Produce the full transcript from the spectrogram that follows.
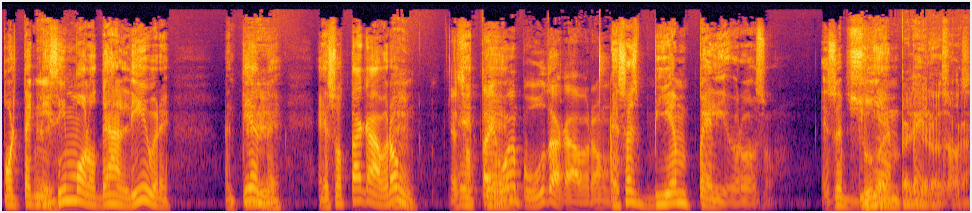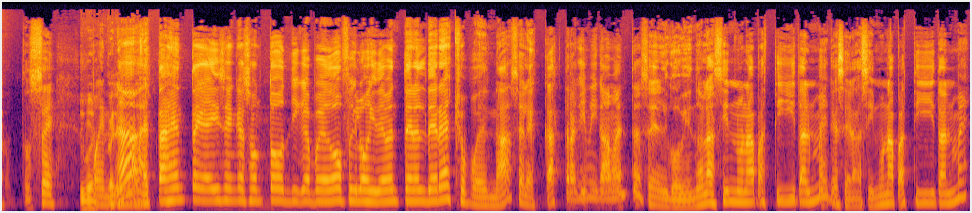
Por tecnicismo los dejan libres. ¿Me entiendes? Sí. Eso está cabrón. Eso está Este, hijo de puta, cabrón. Eso es bien peligroso. Eso es Súper bien peligroso. Entonces, Súper pues peligroso. nada, esta gente que dicen que son todos dique pedófilos y deben tener derecho, pues nada, se les castra químicamente, se, el gobierno le asigna una pastillita al mes, que se le asigna una pastillita al mes,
